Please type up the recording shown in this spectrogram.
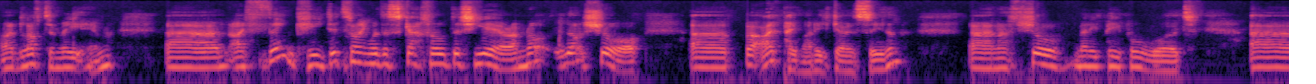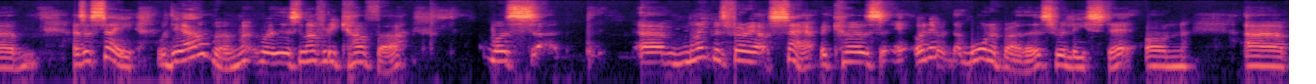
I'd love to meet him. Um, I think he did something with the scaffold this year. I'm not not sure, uh, but I'd pay money to go and see them and I'm sure many people would. Um, as I say, the album with this lovely cover was. Uh, Mike was very upset because it, when it, Warner Brothers released it on uh,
